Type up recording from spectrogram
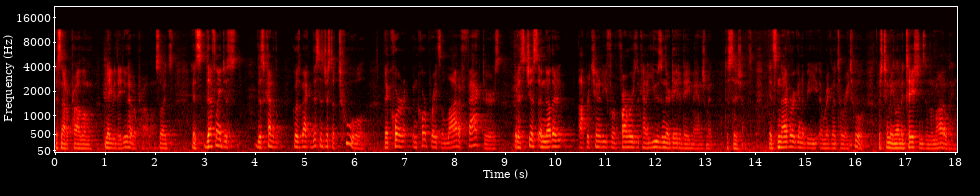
it's not a problem. Maybe they do have a problem. So it's it's definitely just this kind of goes back. This is just a tool that incorporates a lot of factors, but it's just another opportunity for farmers to kind of use in their day-to-day management decisions. It's never going to be a regulatory tool. There's too many limitations in the modeling.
